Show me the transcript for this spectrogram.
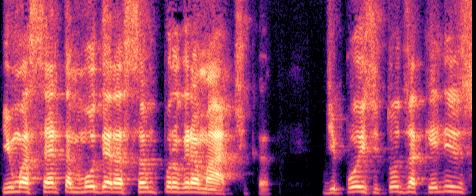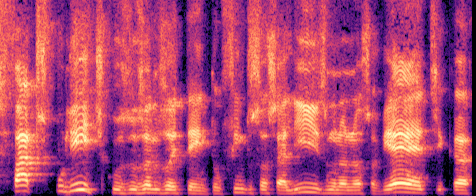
e uma certa moderação programática. Depois de todos aqueles fatos políticos dos anos 80, o fim do socialismo na União Soviética,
